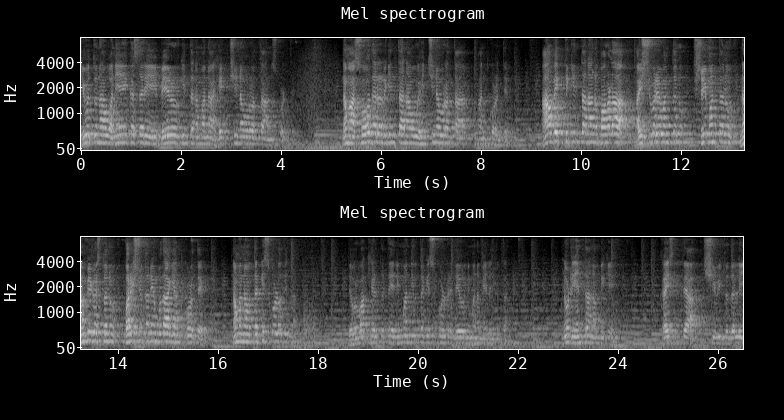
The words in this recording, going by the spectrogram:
ಇವತ್ತು ನಾವು ಅನೇಕ ಸರಿ ಬೇರೆಯವ್ರಿಗಿಂತ ನಮ್ಮನ್ನ ಹೆಚ್ಚಿನವರು ಅಂತ ಅನ್ಸ್ಕೊಳ್ತೇವೆ. ನಮ್ಮ ಸೋದರರಿಗಿಂತ ನಾವು ಹೆಚ್ಚಿನವರು ಅಂತ ಅಂದ್ಕೊಳ್ತೇವೆ. ಆ ವ್ಯಕ್ತಿಗಿಂತ ನಾನು ಬಹಳ ಐಶ್ವರ್ಯವಂತನು, ಶ್ರೀಮಂತನು, ನಂಬಿಗಸ್ತನು, ಪರಿಶುದ್ಧನು ಎಂಬುದಾಗಿ ಅಂದ್ಕೊಳ್ತೇವೆ. ನಮ್ಮನ್ನು ನಾವು ತಗ್ಗಿಸ್ಕೊಳ್ಳೋದಿಲ್ಲ. ದೇವರ ವಾಕ್ಯ ಹೇಳ್ತತೆ, ನಿಮ್ಮನ್ನು ನೀವು ತಗ್ಗಿಸ್ಕೊಳ್ರಿ ದೇವರು ನಿಮ್ಮನ್ನ ಮೇಲೆ ಎತ್ತುತ್ತಾನೆ ನೋಡ್ರಿ, ಎಂಥ ನಂಬಿಕೆ. ಕ್ರೈಸ್ತ ಜೀವಿತದಲ್ಲಿ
